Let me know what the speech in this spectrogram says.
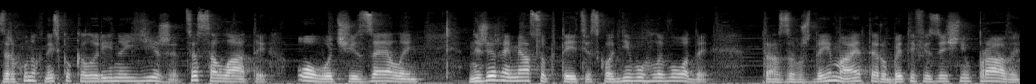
за рахунок низькокалорійної їжі. Це салати, овочі, зелень, нежирне м'ясо птиці, складні вуглеводи. Та завжди маєте робити фізичні вправи.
